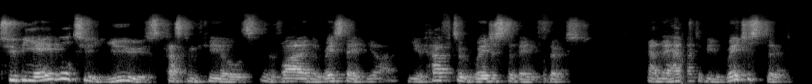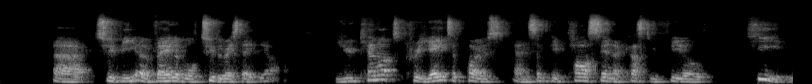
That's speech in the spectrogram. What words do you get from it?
to be able to use custom fields via the REST API, you have to register them first, and they have to be registered uh, to be available to the REST API. You cannot create a post and simply pass in a custom field key,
